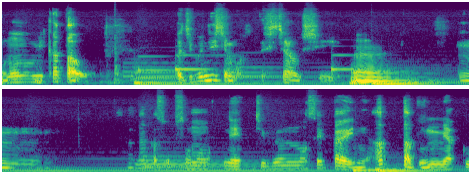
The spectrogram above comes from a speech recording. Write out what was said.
ものの見方を自分自身もしちゃうし、うん。うん、なんかそそのね自分の世界に合った文脈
